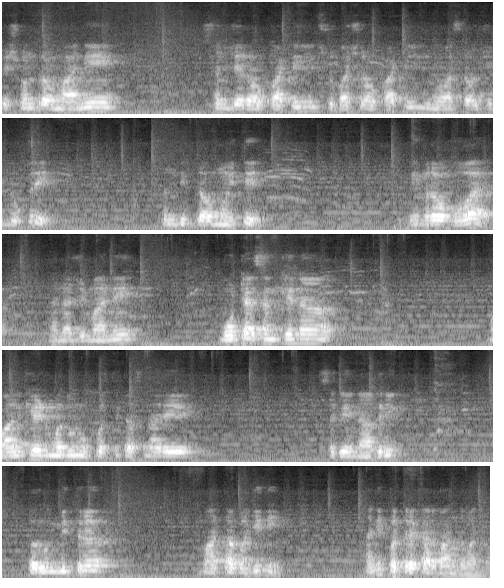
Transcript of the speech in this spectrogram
यशवंतराव माने संजयराव पाटील सुभाषराव पाटील निवासरावजी लोकरे संदीपराव मोहिते भीमराव होवार धनाजी माने मोठ्या संख्येनं मालखेडमधून उपस्थित असणारे सगळे नागरिक तरुण मित्र माता भगिनी आणि पत्रकार बांधवांना.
